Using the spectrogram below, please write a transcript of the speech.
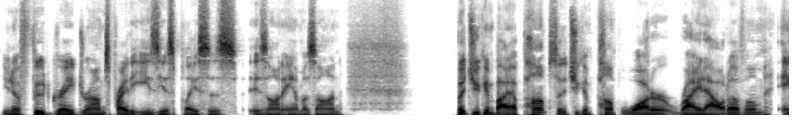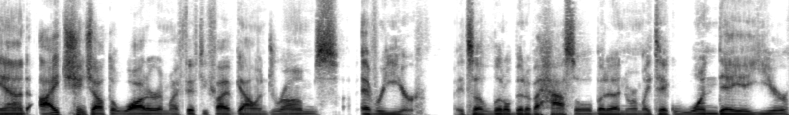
you know, food grade drums. Probably the easiest place is, is on Amazon. But you can buy a pump so that you can pump water right out of them. And I change out the water in my 55 gallon drums every year. It's a little bit of a hassle, but I normally take one day a year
